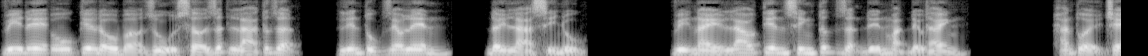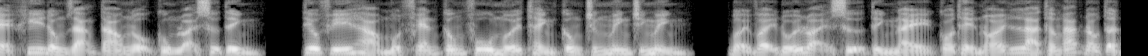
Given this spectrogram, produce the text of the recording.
Video kia đầu bờ rủ sơ rất là tức giận, liên tục reo lên, đây là sỉ nhục. Vị này lao tiên sinh tức giận đến mặt đều thanh. Hắn tuổi trẻ khi đồng dạng tao ngộ cùng loại sự tình, tiêu phí hảo một phen công phu mới thành công chứng minh chính mình, bởi vậy đối loại sự tình này có thể nói là thâm ác đau tật.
